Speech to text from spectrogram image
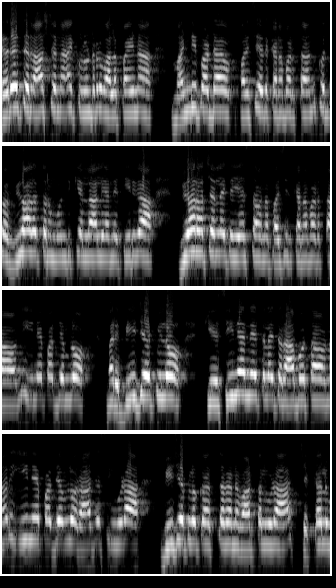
ఎవరైతే రాష్ట్ర నాయకులు ఉంటారో వాళ్ళపైన మండిపడ్డ పరిస్థితి కనబడతా ఉంది కొంత వ్యూహాలతో ముందుకెళ్ళాలి అనే తీరుగా వ్యూహరచనలు అయితే చేస్తా ఉన్న పరిస్థితి కనబడతా ఉంది. ఈ నేపథ్యంలో మరి బీజేపీలో సీనియర్ నేతలు అయితే రాబోతా ఉన్నారు. ఈ నేపథ్యంలో రాజసింగ్ కూడా బీజేపీలోకి వస్తారనే వార్తలు కూడా చెక్కర్లు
